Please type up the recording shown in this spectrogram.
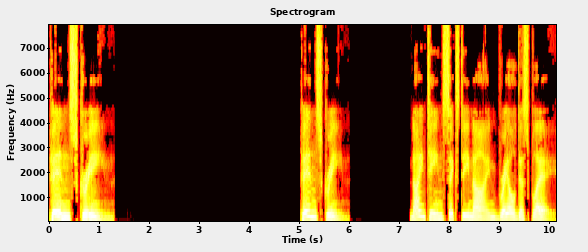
Pin screen. Pin screen 1969 Braille display.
